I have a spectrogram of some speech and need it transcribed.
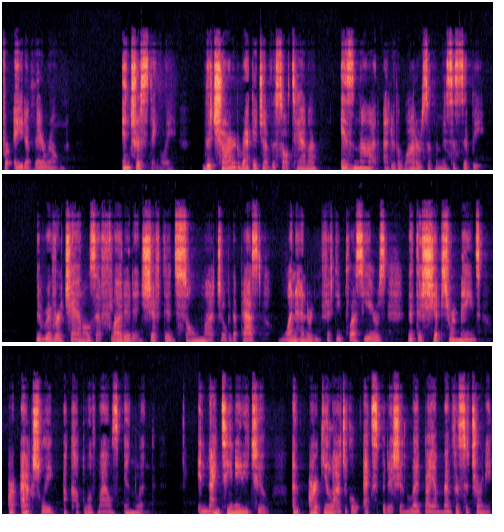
for eight of their own. Interestingly, the charred wreckage of the Sultana is not under the waters of the Mississippi. The river channels have flooded and shifted so much over the past 150 plus years that the ship's remains are actually a couple of miles inland. In 1982, an archaeological expedition led by a Memphis attorney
